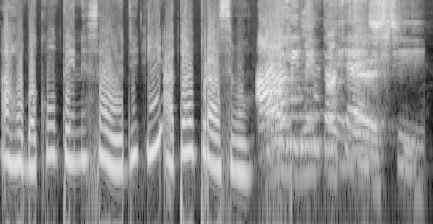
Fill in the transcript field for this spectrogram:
arroba Container Saúde e até o próximo. AlimentaCast!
